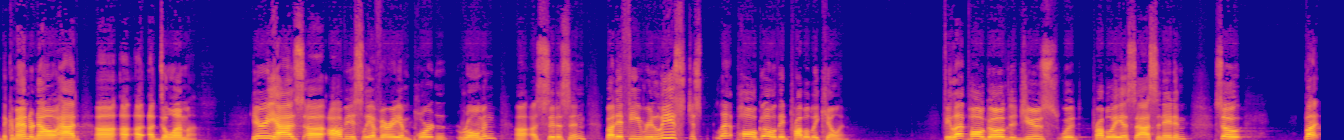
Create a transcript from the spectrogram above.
the commander now had uh, a, a, dilemma. Here he has uh, obviously a very important Roman, uh, a citizen, but if he released, just let Paul go, they'd probably kill him. If he let Paul go, the Jews would probably assassinate him. So, but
